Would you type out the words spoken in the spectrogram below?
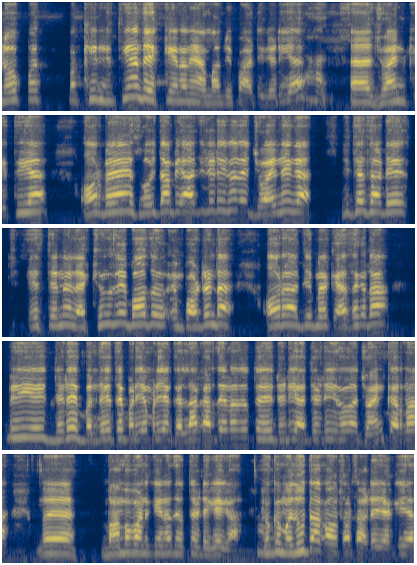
ਲੋਕ ਪ- ਪੱਖੀ ਨੀਤੀਆਂ ਦੇਖ ਕੇ ਇਹਨਾਂ ਨੇ ਆਮ ਆਦਮੀ ਪਾਰਟੀ ਜਿਹੜੀ ਹੈ ਹਾਂਜੀ। ਜੁਆਇਨ ਕੀਤੀ ਹੈ ਔਰ ਮੈਂ ਸੋਚਦਾ ਵੀ ਅੱਜ ਜਿਹੜੀ ਇਹਨਾਂ ਦੇ ਜੁਆਇਨਿੰਗ ਹੈ ਜਿੱਥੇ ਸਾਡੇ ਇਸ ਤਿੰਨ ਇਲੈਕਸ਼ਨਸ ਲਈ ਬਹੁਤ ਇੰਪੋਰਟੈਂਟ ਹੈ ਔਰ ਅੱਜ ਮੈਂ ਕਹਿ ਸਕਦਾ ਵੀ ਇਹ ਜਿਹੜੇ ਬੰਦੇ ਤੇ ਬੜੀਆਂ ਬੜੀਆਂ ਗੱਲਾਂ ਕਰਦੇ ਇਹਨਾਂ ਦੇ ਉੱਤੇ ਜਿਹੜੀ ਅੱਜ ਜਿਹੜੀ ਇਹਨਾਂ ਦਾ ਜੁਆਇਨ ਕਰਨਾ ਬੰਬ ਬਣ ਕੇ ਇਹਨਾਂ ਦੇ ਉੱਤੇ ਡਿੱਗੇਗਾ। ਕਿਉਂਕਿ ਮੌਜੂਦਾ ਕੌਂਸਲ ਸਾਡੇ ਹੈਗੇ ਆ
